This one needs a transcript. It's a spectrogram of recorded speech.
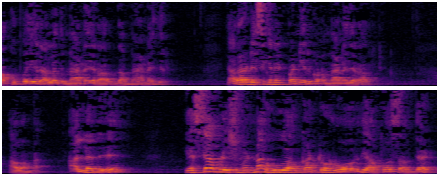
ஆக்குப்பையர் அல்லது மேனேஜரா இருந்தா மேனேஜர் யாராவது டெசிக்னேட் பண்ணியிருக்கணும் மேனேஜரா அவங்க. அல்லது எஸ்டாப்ளிஷ்மெண்ட்னா who have control over the affairs of that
